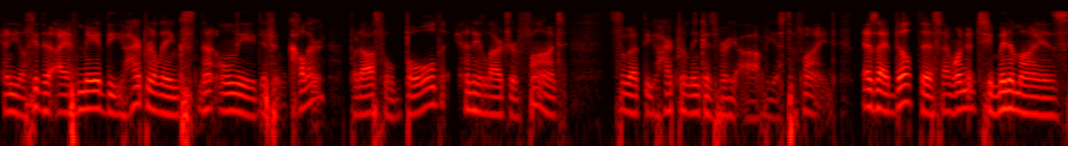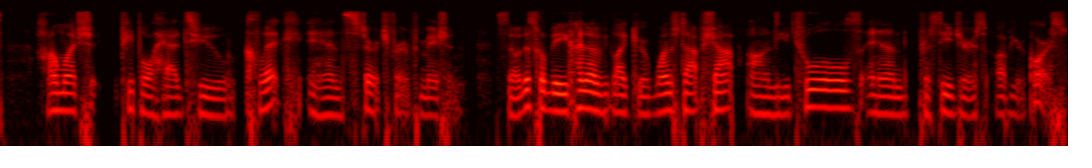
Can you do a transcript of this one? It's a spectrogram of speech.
And you'll see that I have made the hyperlinks not only a different color, but also bold and a larger font so that the hyperlink is very obvious to find. As I built this, I wanted to minimize how much people had to click and search for information. So this will be kind of like your one-stop shop on the tools and procedures of your course.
